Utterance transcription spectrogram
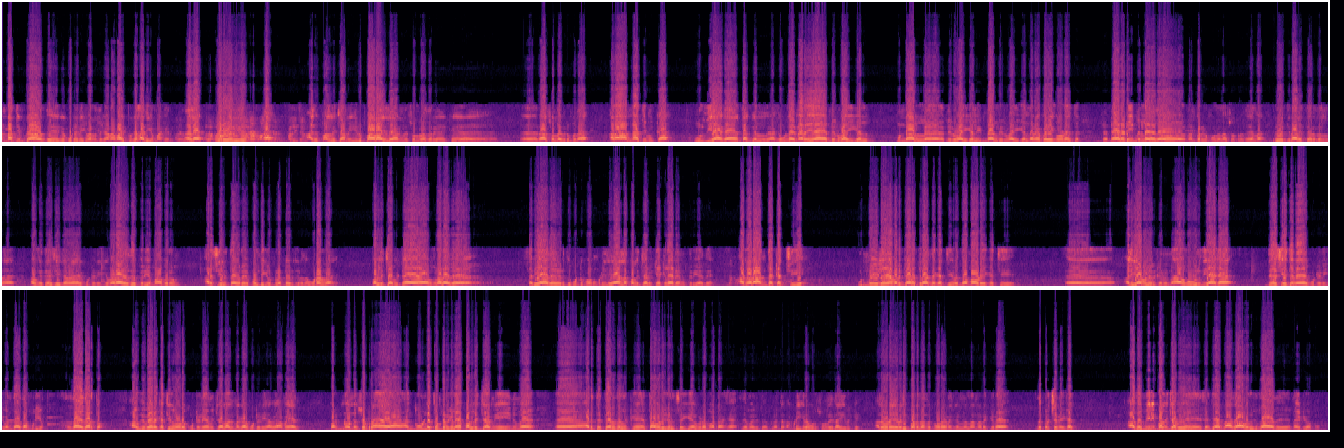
அதிமுக வந்து எங்க கூட்டணிக்கு வர்றதுக்கான வாய்ப்புகள் அதிகமாக இருக்கு. அதுல ஒருவர் அது பழனிசாமி இருப்பாரா இல்லையான்னு சொல்வதற்கு நான் சொல்ல விரும்பல. ஆனா அதிமுக உறுதியாக தங்கள் அங்க உள்ள நிறைய நிர்வாகிகள் முன்னாள் நிர்வாகிகள் இந்நாள் நிர்வாகிகள் நிறைய பேர் எங்களோட நேரடின்னு இல்லை ஏதோ நண்பர்கள் மூலம்லாம் சொல்றது எல்லாம் இருபத்தி நாலு தேர்தலில் அவங்க தேசிய ஜனநாயக கூட்டணிக்கு வராதது பெரிய மாபெரும் அரசியல் தவறு பொலிட்டிக்கல் பிளண்டருங்கிறத உணர்றாங்க. பழனிசாமிகிட்ட அவங்களால அதை சரியாக அதை எடுத்து கொண்டு போக முடியலையா? இல்லை பழனிசாமி கேட்கலையான்னு எனக்கு தெரியாது. அதனால் அந்த கட்சி உண்மையிலே வருங்காலத்தில் அந்த கட்சி வந்து அம்மாவுடைய கட்சி அழியாமல் இருக்கணும்னா அவங்க உறுதியாக தேசிய ஜனநாயக கூட்டணிக்கு வந்தால் தான் முடியும். அதுதான் யதார்த்தம். அவங்க வேறு கட்சிகளோட கூட்டணி அமைச்சாலும் அது மெகா கூட்டணியாகவே அமையாது. இன்னொன்று சொல்கிறேன் அங்கு உள்ள தொண்டர்களே பழனிசாமியை இனிமே அடுத்த தேர்தலுக்கு தவறுகள் செய்ய விட மாட்டாங்க இதே மாதிரி பிளண்டர் அப்படிங்கிற ஒரு சூழ்நிலை தான் இருக்குது அதோடைய வெளிப்பாடு தான் இந்த போகிற இடங்கள்லாம் நடக்கிற இந்த பிரச்சனைகள். அதை மீறி பழனிசாமி செஞ்சாருன்னா அது அவருக்கு தான் அது நெகட்டிவாக போகும்.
